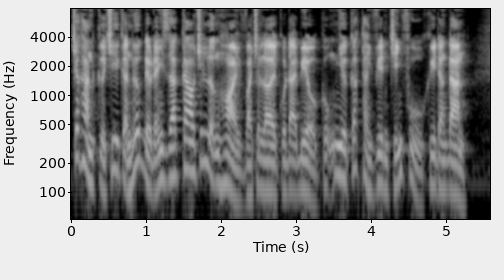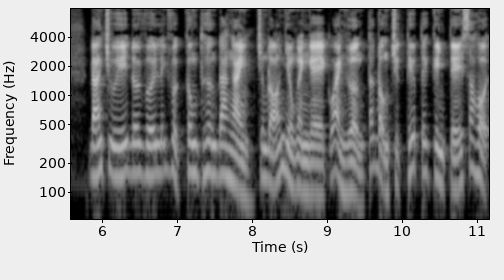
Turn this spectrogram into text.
chắc hẳn cử tri cả nước đều đánh giá cao chất lượng hỏi và trả lời của đại biểu cũng như các thành viên chính phủ khi đăng đàn. Đáng chú ý đối với lĩnh vực công thương đa ngành, trong đó nhiều ngành nghề có ảnh hưởng tác động trực tiếp tới kinh tế xã hội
